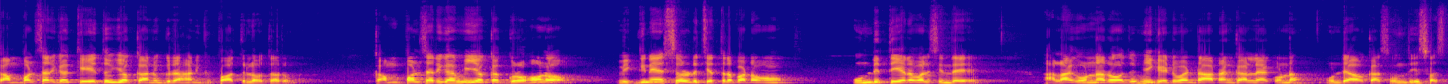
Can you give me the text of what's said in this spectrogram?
కంపల్సరిగా కేతు యొక్క అనుగ్రహానికి పాత్రలవుతారు. కంపల్సరిగా మీ యొక్క గృహంలో విఘ్నేశ్వరుడి చిత్రపటం ఉండి తీరవలసిందే. అలాగ ఉన్న రోజు మీకు ఎటువంటి ఆటంకాలు లేకుండా ఉండే అవకాశం ఉంది స్వస్తి.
